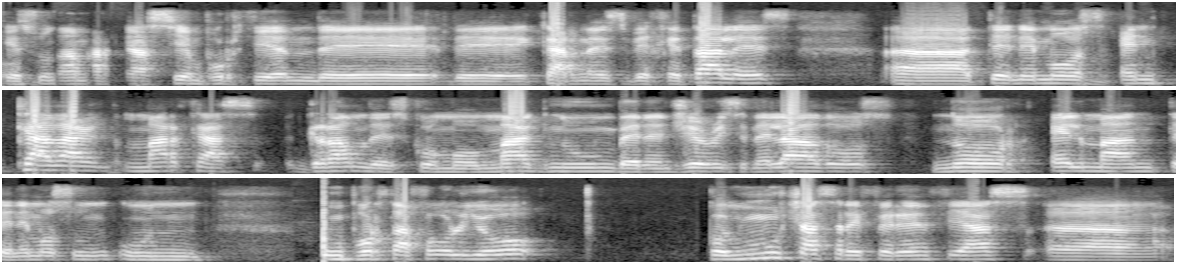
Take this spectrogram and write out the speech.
que es una marca 100% de, de, carnes vegetales. Uh, tenemos en cada marcas grandes como Magnum, Ben Jerry's en helados, Nor, Elman, tenemos un, un, un portafolio con muchas referencias uh,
